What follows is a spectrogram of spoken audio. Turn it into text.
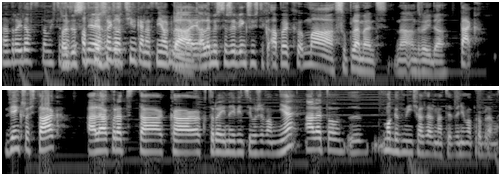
Androidowcy to myślę, że Chociaż od nie, pierwszego chociaż- odcinka nas nie oglądają. Tak, ale myślę, że większość tych apek ma suplement na Androida. Tak, większość tak, ale akurat taka, której najwięcej używam, nie, ale to y, mogę wymienić alternatywy, nie ma problemu.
